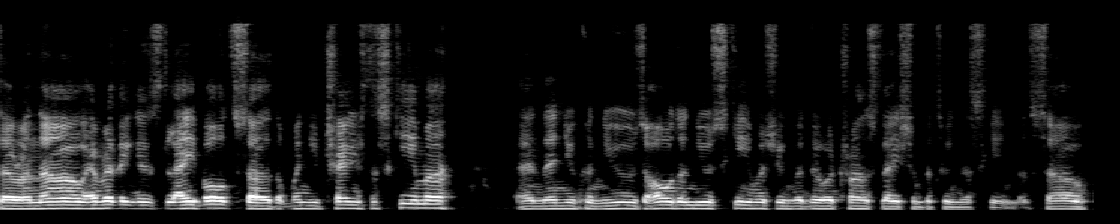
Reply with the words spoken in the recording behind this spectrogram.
there are now, everything is labeled so that when you change the schema, and then you can use all the new schemas, you can do a translation between the schemas. So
